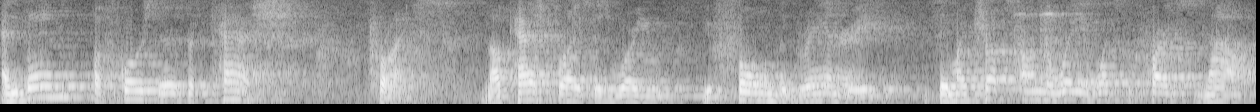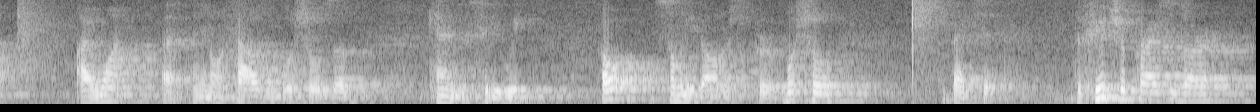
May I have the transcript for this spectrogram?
and then, of course, there's the cash price. Now, cash price is where you, you phone the granary and say, my truck's on the way, what's the price now? I want, uh, you know, a thousand bushels of Kansas City wheat. Oh, so many dollars per bushel, that's it. The future prices are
